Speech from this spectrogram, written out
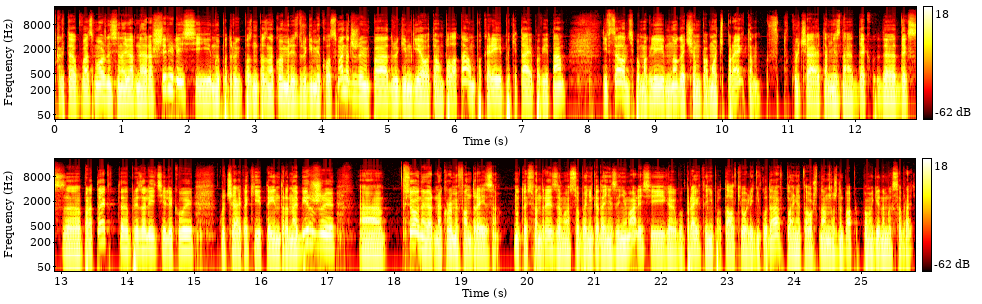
как-то возможности, наверное, расширились, и мы познакомились с другими колл-менеджерами по другим гео, там, по Латам, по Корее, по Китаю, по Вьетнам, и в целом, типа, могли много чем помочь проектам, включая, там, не знаю, Dex э, Protect э, при залитии ликвы, включая какие-то интро на бирже, а, все, наверное, кроме фандрейза. Ну, то есть фандрейзом мы особо никогда не занимались, и как бы проекты не проталкивали никуда в плане того, что нам нужны бабки, помоги нам их собрать.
